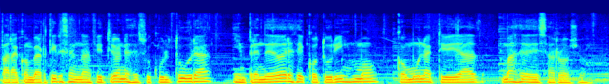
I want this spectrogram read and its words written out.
para convertirse en anfitriones de su cultura y emprendedores de ecoturismo como una actividad más de desarrollo.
